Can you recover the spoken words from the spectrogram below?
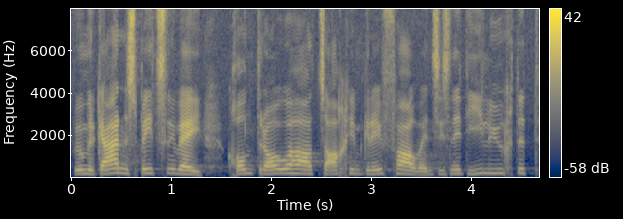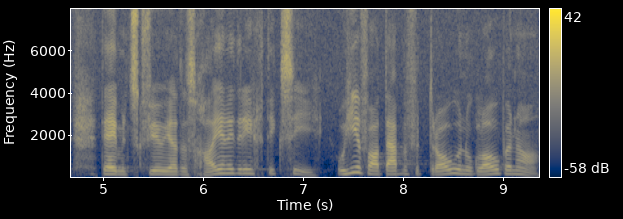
weil wir gerne ein bisschen Kontrolle haben, die Sache im Griff haben. Wenn sie es nicht einleuchtet, dann haben wir das Gefühl, ja, das kann ja nicht richtig sein. Und hier fängt eben Vertrauen und Glauben an.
